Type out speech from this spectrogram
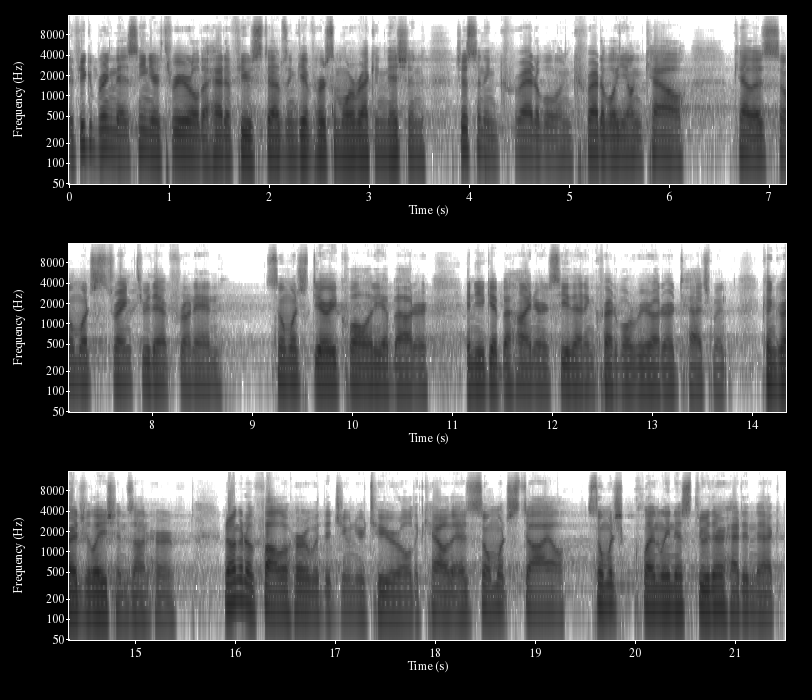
If you could bring that senior three year old ahead a few steps and give her some more recognition, just an incredible, incredible young cow. Cow has so much strength through that front end, so much dairy quality about her, and you get behind her and see that incredible rear udder attachment. Congratulations on her. And I'm going to follow her with the junior two year old, a cow that has so much style, so much cleanliness through their head and neck,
